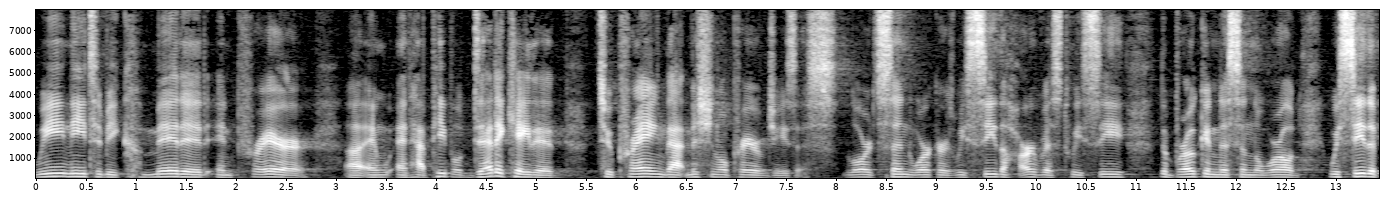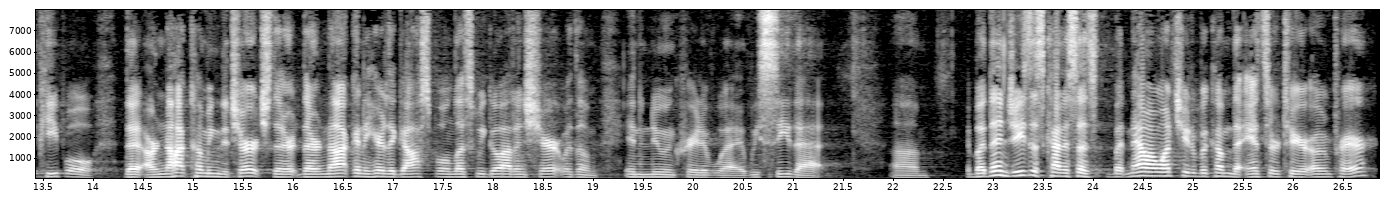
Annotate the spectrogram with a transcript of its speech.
We need to be committed in prayer uh, and, and have people dedicated to praying that missional prayer of Jesus Lord, send workers. We see the harvest, we see the brokenness in the world, we see the people that are not coming to church, they're, they're not going to hear the gospel unless we go out and share it with them in a new and creative way. We see that. Um, but then Jesus kind of says, But now I want you to become the answer to your own prayer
